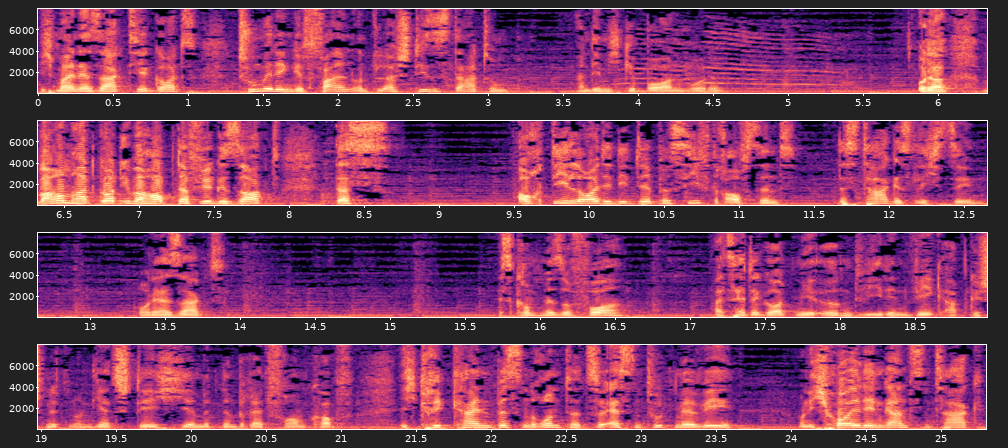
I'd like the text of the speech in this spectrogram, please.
Ich meine, er sagt hier Gott, tu mir den Gefallen und lösch dieses Datum, an dem ich geboren wurde. Oder warum hat Gott überhaupt dafür gesorgt, dass auch die Leute, die depressiv drauf sind, das Tageslicht sehen? Oder er sagt, es kommt mir so vor, als hätte Gott mir irgendwie den Weg abgeschnitten und jetzt stehe ich hier mit einem Brett vorm Kopf. Ich krieg keinen Bissen runter, zu essen tut mir weh. Und ich heul den ganzen Tag.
